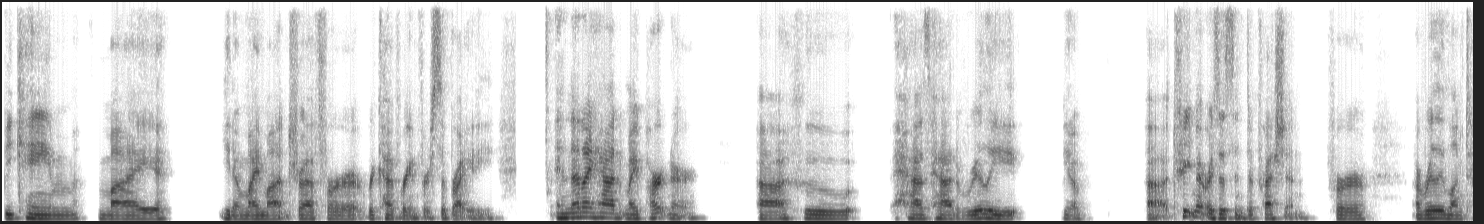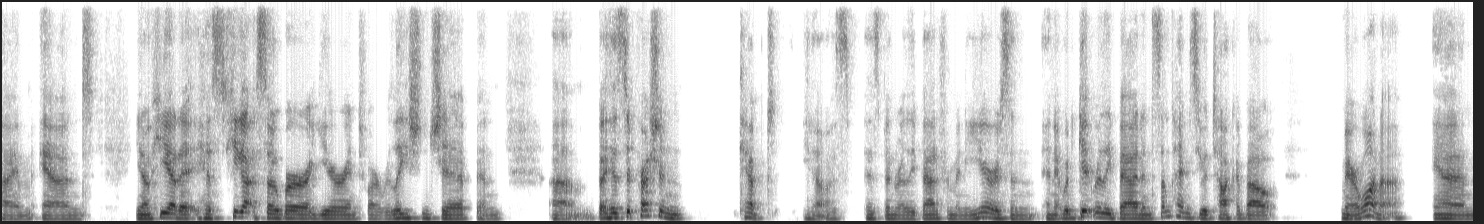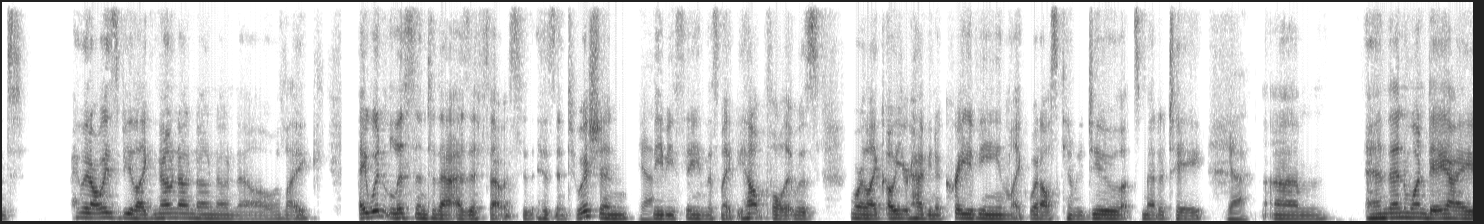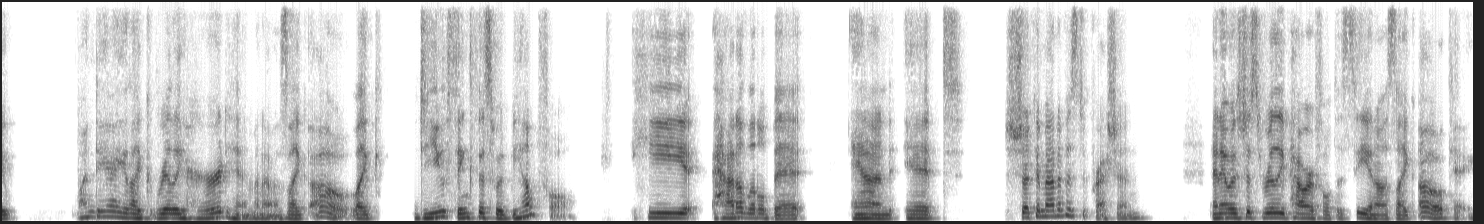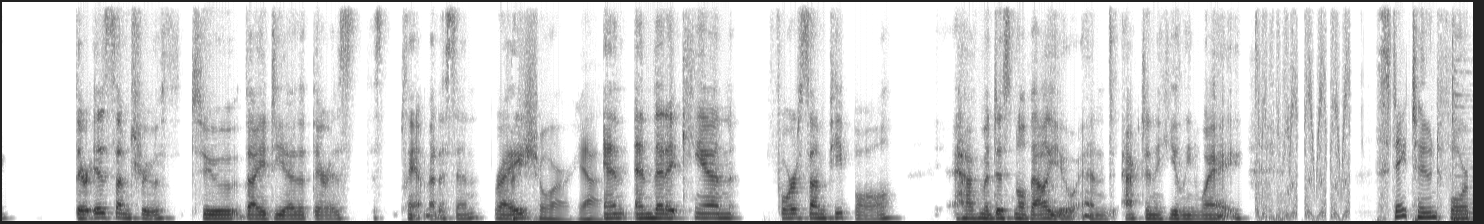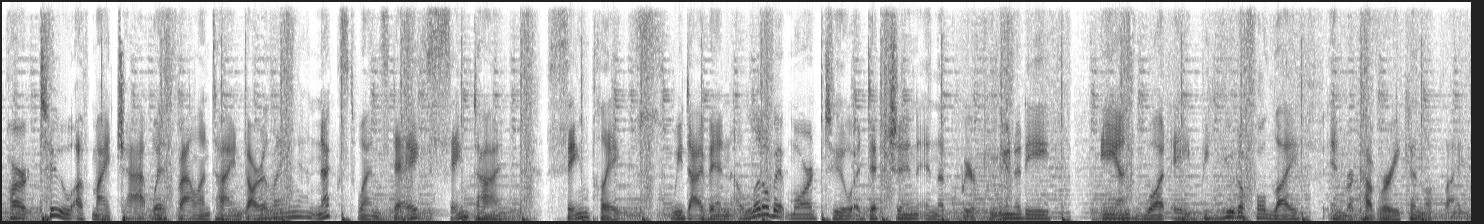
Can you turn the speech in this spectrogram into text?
became my you know my mantra for recovering for sobriety. And then i had my partner uh, who has had really you know uh, treatment resistant depression for a really long time. And you know he had a his he got sober a year into our relationship and um, but his depression kept you know has has been really bad for many years and and it would get really bad. And sometimes he would talk about marijuana and i would always be like no no no no no like i wouldn't listen to that as if that was his intuition. Yeah. maybe saying this might be helpful. It was more like oh you're having a craving. Like what else can we do? Let's meditate. Yeah. Um and then one day i one day i like really heard him and i was like oh like do you think this would be helpful? He had a little bit and it shook him out of his depression. And it was just really powerful to see and i was like oh okay there is some truth to the idea that there is this plant medicine right for sure yeah and and that it can for some people have medicinal value and act in a healing way Stay tuned for part two of my chat with Valentine Darling next Wednesday, same time, same place. We dive in a little bit more to addiction in the queer community and what a beautiful life in recovery can look like.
